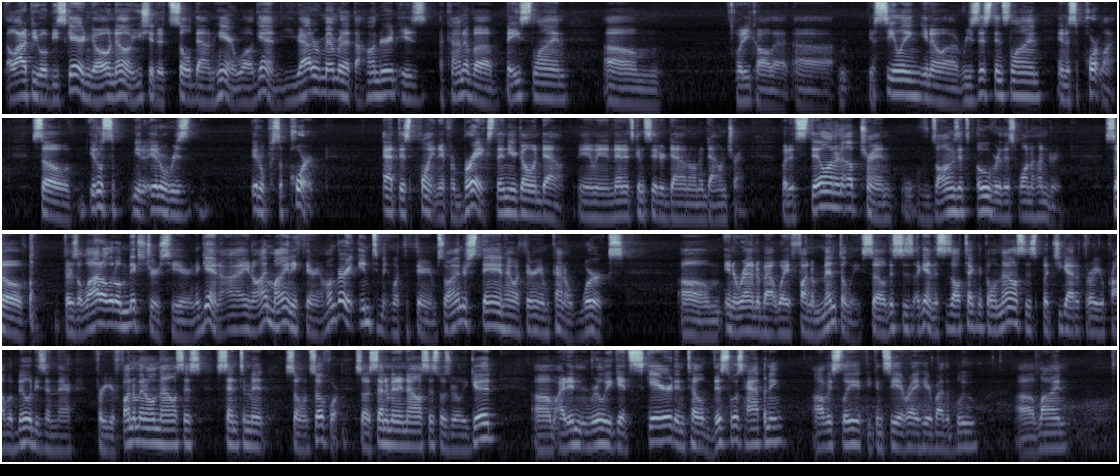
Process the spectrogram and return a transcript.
a lot of people would be scared and go, "Oh no, you should have sold down here." Well, again, you got to remember that the hundred is a kind of a baseline. Um, what do you call that? Uh, a ceiling, you know, a resistance line and a support line. So it'll, you know, it'll res- it'll support at this point, and if it breaks, then you're going down. I mean, then it's considered down on a downtrend, but it's still on an uptrend as long as it's over this 100. So there's a lot of little mixtures here. And again, I you know I mine Ethereum. I'm very intimate with Ethereum, so I understand how Ethereum kind of works um, in a roundabout way fundamentally. So this is again, this is all technical analysis, but you got to throw your probabilities in there for your fundamental analysis, sentiment, so on and so forth. So sentiment analysis was really good. Um, I didn't really get scared until this was happening. Obviously, if you can see it right here by the blue uh, line,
